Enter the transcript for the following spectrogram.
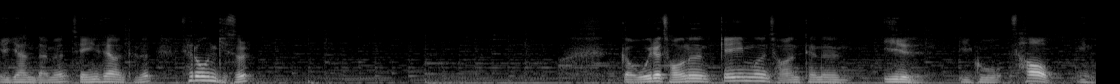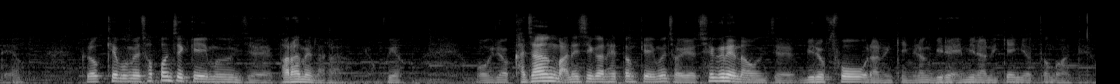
얘기한다면 제 인생한테는 새로운 기술 그러니까 오히려 저는 게임은 저한테는 일이고 사업인데요. 그렇게 보면 첫 번째 게임은 이제 바람의 나라였고요. 오히려 가장 많은 시간을 했던 게임은 저희가 최근에 나온 이제 미르4라는 게임이랑 미르M이라는 게임이었던 것 같아요.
